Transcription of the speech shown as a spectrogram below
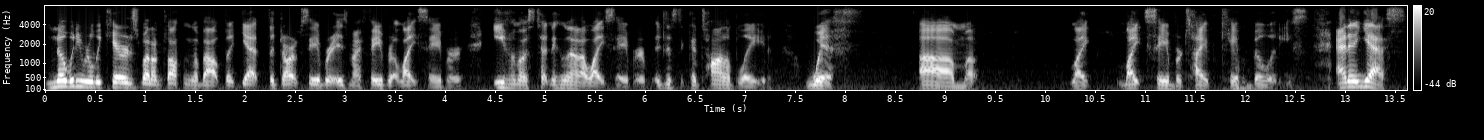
nobody really cares what I'm talking about, but yet the dark saber is my favorite lightsaber, even though it's technically not a lightsaber. It's just a katana blade with, um, like lightsaber type capabilities. And then yes,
